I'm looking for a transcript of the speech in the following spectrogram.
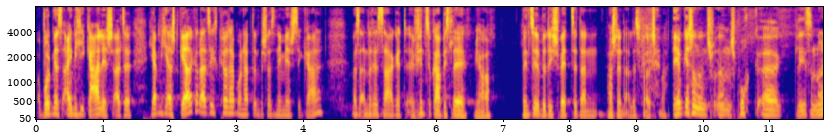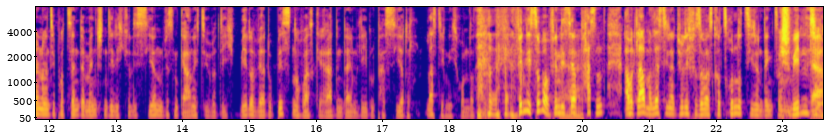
Obwohl mir es eigentlich egal ist. Also ich habe mich erst geärgert, als ich es gehört habe und habe dann beschlossen, nee, mir ist es egal, was andere sagen. Ich finde es sogar ein bisschen, ja, wenn du über dich schwätze, dann hast du nicht alles falsch gemacht. Ich habe gestern einen, einen Spruch äh, gelesen, 99 Prozent der Menschen, die dich kritisieren, wissen gar nichts über dich. Weder wer du bist, noch was gerade in deinem Leben passiert. Lass dich nicht runterziehen. finde ich super, finde ja. ich sehr passend. Aber klar, man lässt sich natürlich für sowas kurz runterziehen und denkt so. Geschwind ja.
